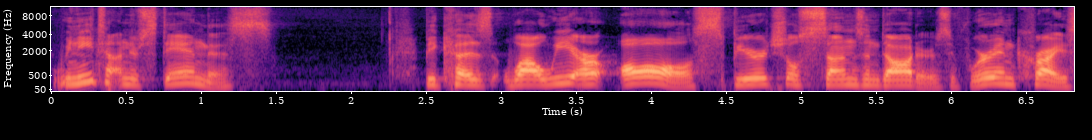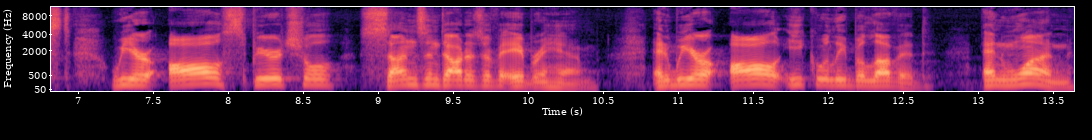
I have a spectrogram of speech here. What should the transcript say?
We need to understand this because while we are all spiritual sons and daughters, if we're in Christ, we are all spiritual sons and daughters of Abraham, and we are all equally beloved and one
